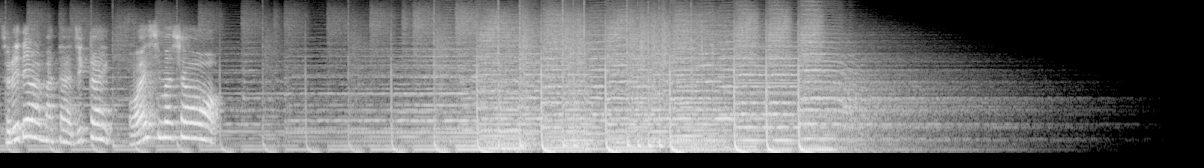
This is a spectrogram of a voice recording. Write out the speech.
それではまた次回お会いしましょう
